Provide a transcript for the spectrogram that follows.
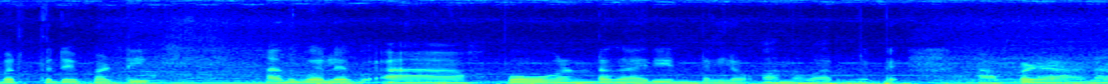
ബർത്ത്ഡേ പാർട്ടി അതുപോലെ പോകേണ്ട കാര്യമുണ്ടല്ലോ എന്ന് പറഞ്ഞിട്ട്. അപ്പോഴാണ്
